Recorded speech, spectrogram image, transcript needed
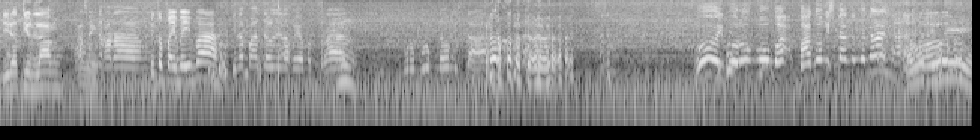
Yun at yun lang. Kasi nakarang Ito pa iba-iba. kinapaan daw nila kuya Matran. Hmm. Puro bulok daw ang isda. Uy, puro po, ba bago ang isda ng bagay. Amo, hindi.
